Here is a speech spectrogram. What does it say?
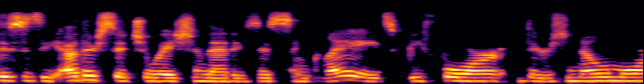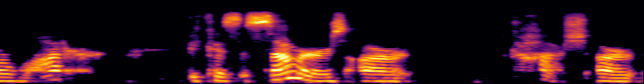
this is the other situation that exists in glades before there's no more water because the summers are gosh are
